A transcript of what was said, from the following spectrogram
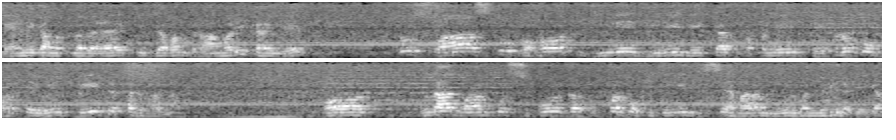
कहने का मतलब है कि जब हम भ्रामरी करेंगे तो श्वास को बहुत धीरे धीरे लेकर अपने फेफड़ों को भरते हुए पेट तक भरना और गुदा द्वार को सिकोड़ कर ऊपर को खींचेंगे, जिससे हमारा मूल बंध भी लगेगा।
